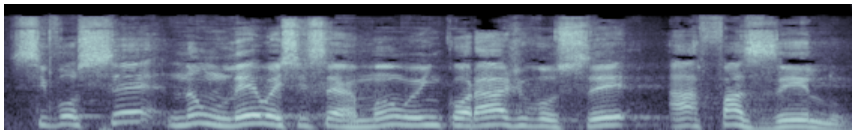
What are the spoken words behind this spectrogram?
Se você não leu esse sermão, eu encorajo você a fazê-lo.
